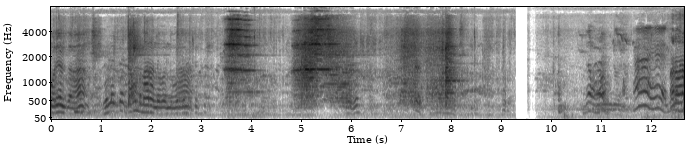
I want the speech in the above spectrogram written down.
ஒரே தானா ஒரு லட்சம் ஜாயிண்ட் மாறும் அந்த ஒரு ஒரு வர வர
